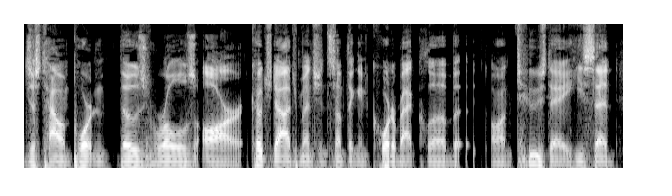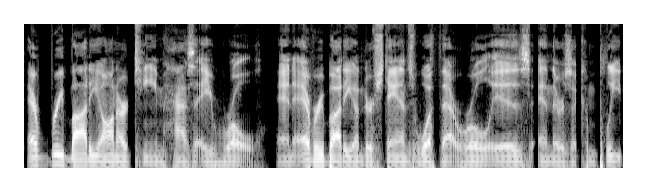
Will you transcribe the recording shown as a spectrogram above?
just how important those roles are. Coach Dodge mentioned something in quarterback club on Tuesday. He said everybody on our team has a role and everybody understands what that role is and there's a complete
